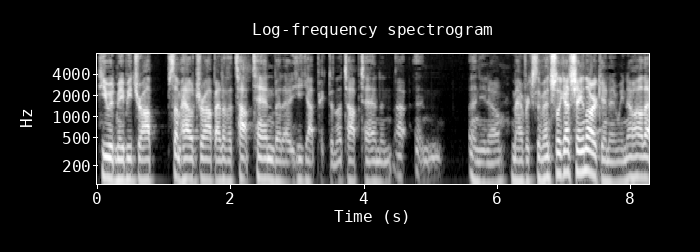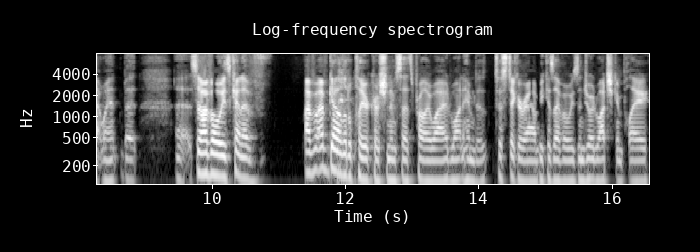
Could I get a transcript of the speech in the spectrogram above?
he would maybe drop somehow drop out of the top 10, but uh, he got picked in the top 10, and uh, and and you know Mavericks eventually got Shane Larkin, and we know how that went. But uh, so I've always kind of I've I've got a little player crush on him, so that's probably why I'd want him to to stick around because I've always enjoyed watching him play.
